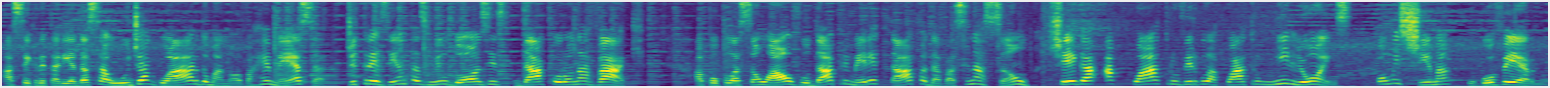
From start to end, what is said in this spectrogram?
A Secretaria da Saúde aguarda uma nova remessa de 300 mil doses da Coronavac. A população alvo da primeira etapa da vacinação chega a 4,4 milhões, como estima o governo.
